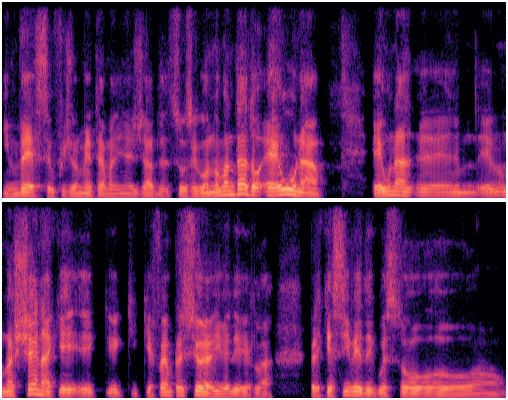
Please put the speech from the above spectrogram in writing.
investe ufficialmente Ahmadinejad del suo secondo mandato, è una è una, eh, è una scena che, che, che, fa impressione a rivederla, perché si vede questo,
